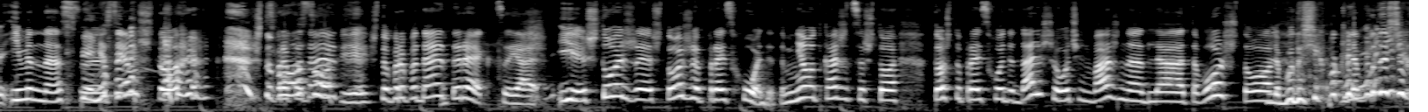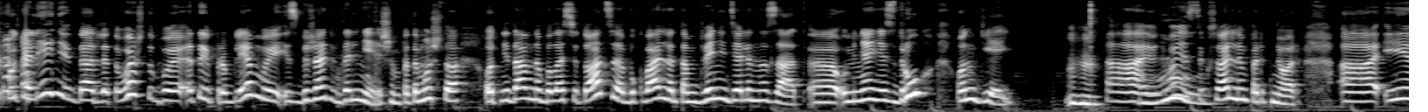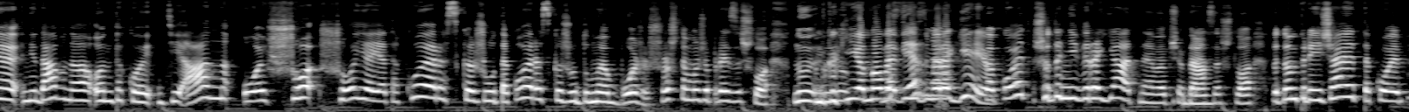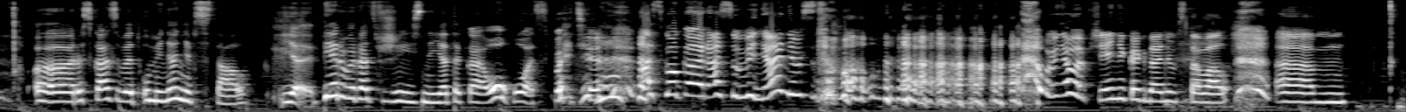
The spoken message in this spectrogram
именно с, пенисами? тем, что, что, С пропадает, что пропадает эрекция. И что же, что же происходит? И мне вот кажется, что то, что происходит дальше, очень важно для того, что Для будущих для поколінь. будущих поколений, да, для того, чтобы этой проблемы избежать в дальнейшем. Потому что вот недавно была ситуация, буквально там две недели назад. Э, у меня есть друг, он гей. А, и у него есть сексуальный партнер. А, и недавно он такой, Диана, ой, шо, шо я, я такое расскажу, такое расскажу. Думаю, боже, что ж там уже произошло? Ну, Ну, Какие новости из мира геев? Какое-то что-то невероятное вообще Да. произошло. Потом приезжает такой, э, рассказывает, у меня не встал. Я первый раз в жизни я такая, о господи, а сколько раз у меня не вставал? У меня вообще никогда не вставал.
